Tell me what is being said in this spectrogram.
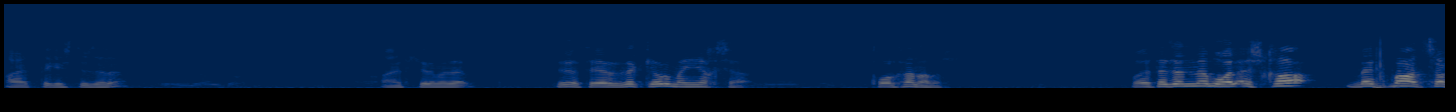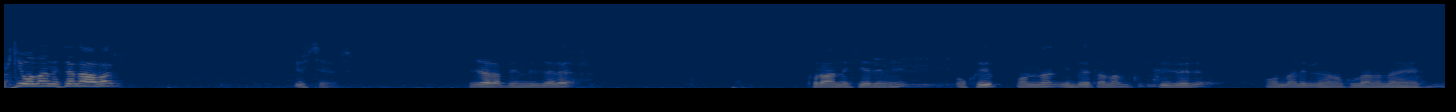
Ayette geçtiği üzere. Ayet-i kerimede diyor seyredekkeru men yakşa. Korkan alır. Ve yetecennebu el eşka bedbaat. Şaki olan ise ne var? Yüz çevir. Yüce Rabbim bizlere Kur'an-ı Kerim'i okuyup ondan ibret alan bizleri ondan ibret alan kullarından eylesin.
